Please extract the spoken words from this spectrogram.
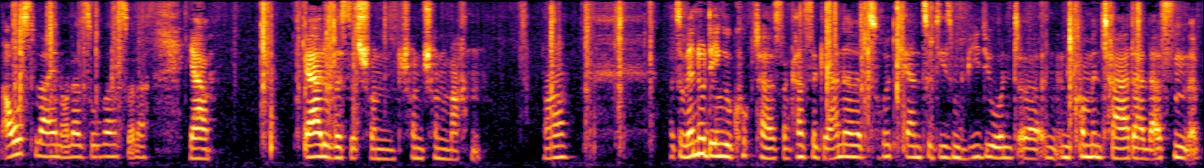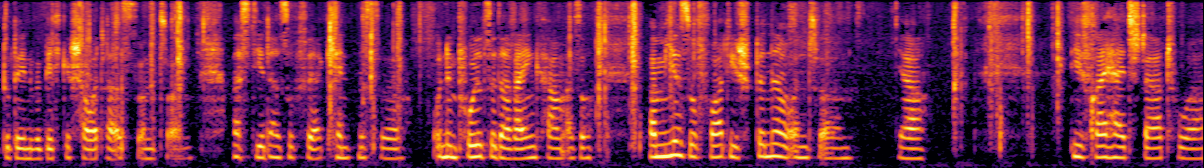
ausleihen oder sowas, oder, ja, ja, du wirst es schon, schon, schon machen. Ja. Also wenn du den geguckt hast, dann kannst du gerne zurückkehren zu diesem Video und äh, einen Kommentar da lassen, ob du den wirklich geschaut hast und ähm, was dir da so für Erkenntnisse und Impulse da reinkamen. Also bei mir sofort die Spinne und ähm, ja, die Freiheitsstatue.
